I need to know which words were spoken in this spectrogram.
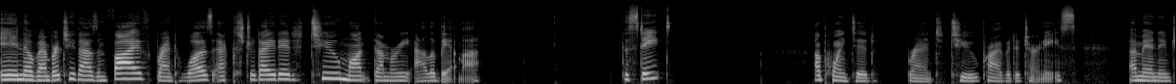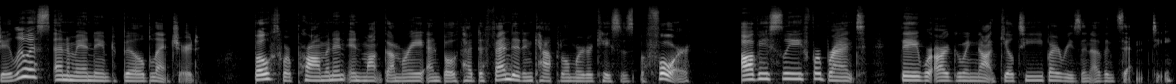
In November 2005, Brent was extradited to Montgomery, Alabama. The state appointed Brent two private attorneys, a man named Jay Lewis and a man named Bill Blanchard. Both were prominent in Montgomery and both had defended in capital murder cases before. Obviously, for Brent, they were arguing not guilty by reason of insanity.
